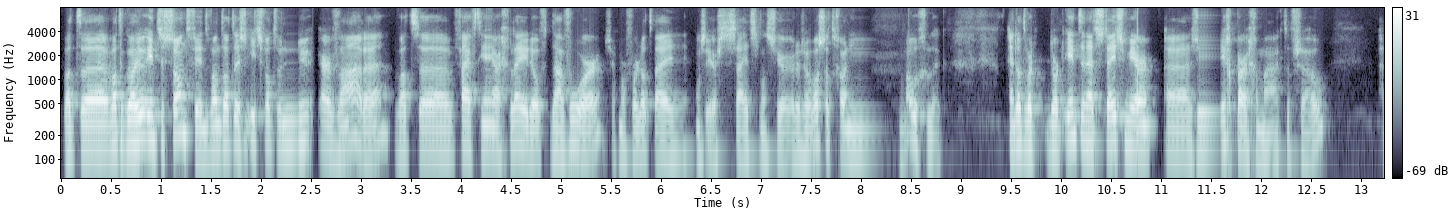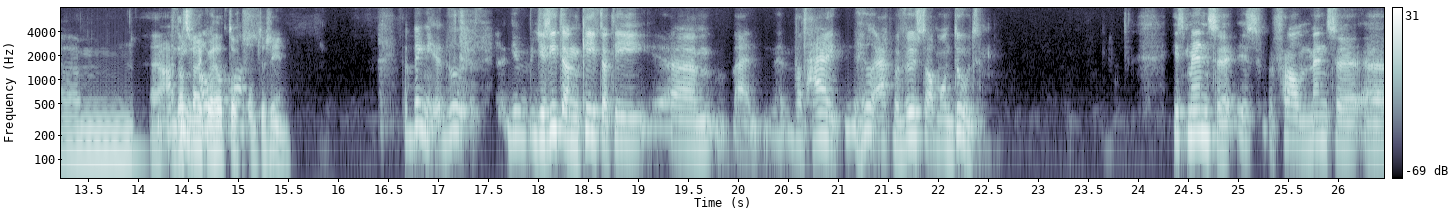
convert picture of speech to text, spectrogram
Wat, uh, wat ik wel heel interessant vind, want dat is iets wat we nu ervaren, wat uh, eh, 15 jaar geleden of daarvoor, zeg maar voordat wij onze eerste sites lanceerden, zo was dat gewoon niet mogelijk. En dat wordt door het internet steeds meer uh, zichtbaar gemaakt of zo. Um, nou, en dat vind ik wel heel tof om te zien. Dat denk ik. Je, je ziet aan Kief dat hij, um, wat hij heel erg bewust allemaal doet, is mensen, is vooral mensen, uh,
